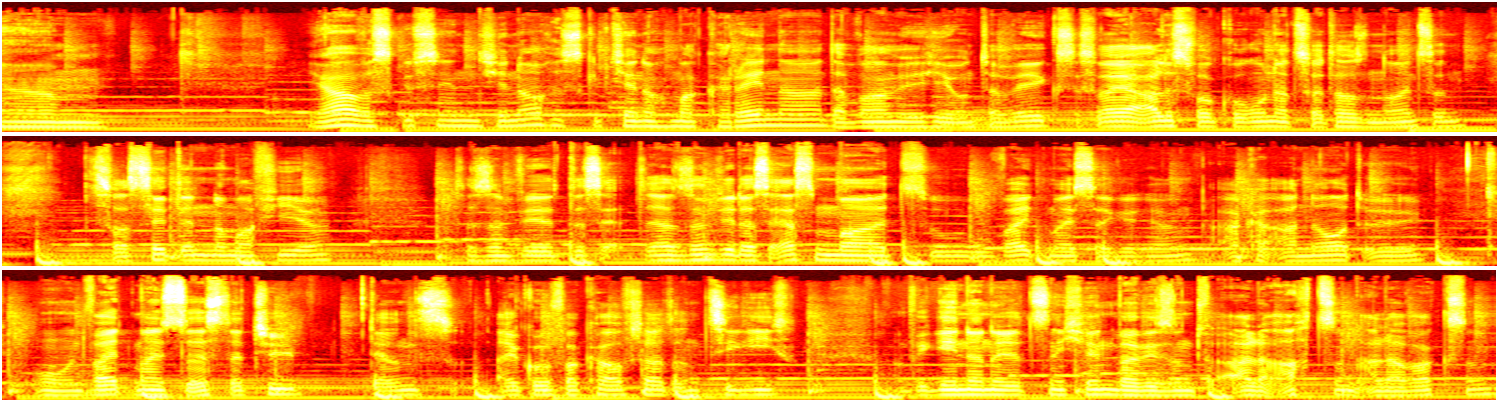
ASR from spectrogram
Ähm, ja, was gibt's denn hier noch? Es gibt hier noch Macarena, da waren wir hier unterwegs. Das war ja alles vor Corona 2019. Das war Sit-In Nummer 4. Da sind, wir das, da sind wir das erste Mal zu Waldmeister gegangen, aka Nordöl. Und Waldmeister ist der Typ, der uns Alkohol verkauft hat und Ziggis. Wir gehen dann jetzt nicht hin, weil wir sind alle 18, alle erwachsen.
